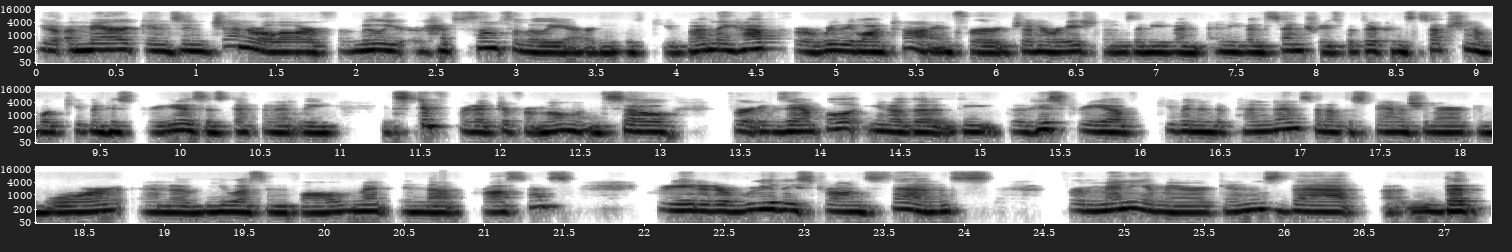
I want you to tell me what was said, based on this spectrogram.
you know, Americans in general are familiar, have some familiarity with Cuba, and they have for a really long time, for generations and even and even centuries. But their conception of what Cuban history is is definitely it's different at different moments. So for example, you know, the, the, the history of Cuban independence and of the Spanish American War and of US involvement in that process created a really strong sense for many Americans that uh, that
